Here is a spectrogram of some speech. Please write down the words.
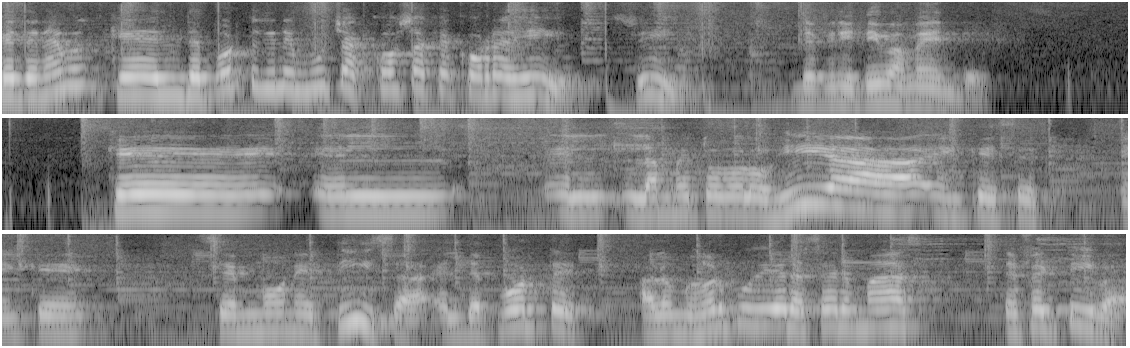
que tenemos que el deporte tiene muchas cosas que corregir, sí, definitivamente. Que la metodología en que, se, en que se monetiza el deporte a lo mejor pudiera ser más efectiva,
